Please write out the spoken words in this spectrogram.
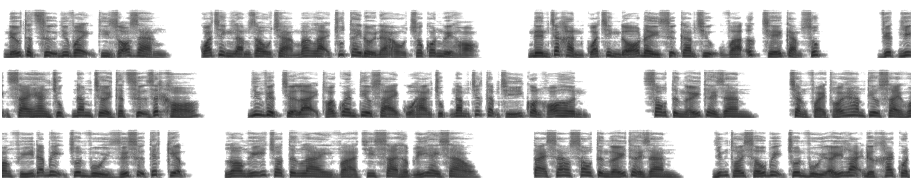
Nếu thật sự như vậy thì rõ ràng, quá trình làm giàu chả mang lại chút thay đổi nào cho con người họ. Nên chắc hẳn quá trình đó đầy sự cam chịu và ức chế cảm xúc. Việc nhịn xài hàng chục năm trời thật sự rất khó. Nhưng việc trở lại thói quen tiêu xài của hàng chục năm trước thậm chí còn khó hơn. Sau từng ấy thời gian, chẳng phải thói ham tiêu xài hoang phí đã bị chôn vùi dưới sự tiết kiệm, lo nghĩ cho tương lai và chi xài hợp lý hay sao? Tại sao sau từng ấy thời gian, những thói xấu bị chôn vùi ấy lại được khai quật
